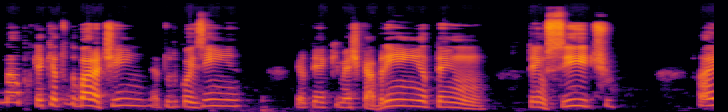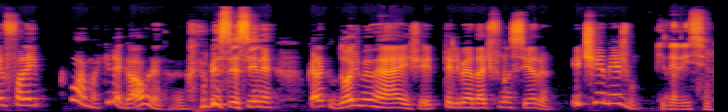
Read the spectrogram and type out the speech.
Não, porque aqui é tudo baratinho, é tudo coisinha. Eu tenho aqui minhas cabrinhas, tenho, tenho um sítio. Aí eu falei, pô, mas que legal, né? Eu pensei assim, né? O cara com dois mil reais, ele tem liberdade financeira. E tinha mesmo. Que delícia.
